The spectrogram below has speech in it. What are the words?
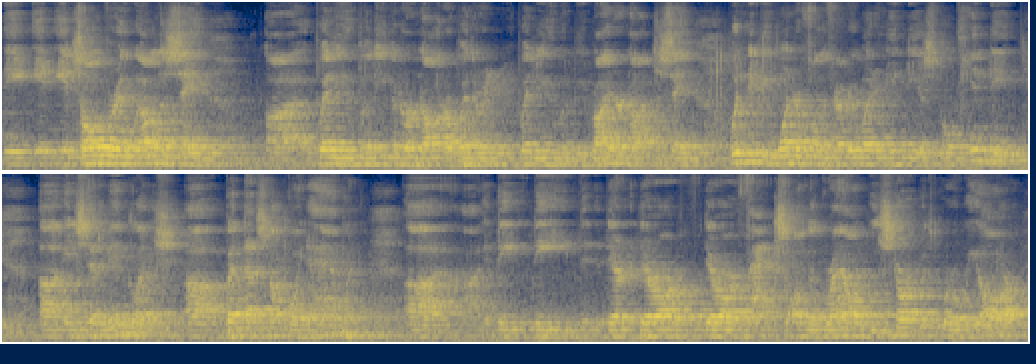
it, it, it's all very well to say uh, whether you believe it or not, or whether it, whether you would be right or not. To say, wouldn't it be wonderful if everyone in India spoke Hindi uh, instead of English? Uh, but that's not going to happen. Uh, the, the, there, there, are, there are facts on the ground. We start with where we are,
